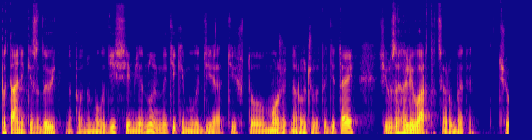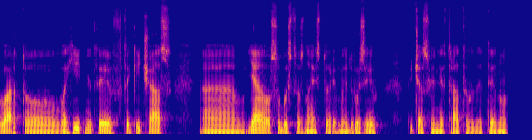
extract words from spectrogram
Питання, які задають, напевно, молоді сім'ї, ну не тільки молоді, а ті, хто можуть народжувати дітей, чи взагалі варто це робити? Чи варто вагітніти в такий час? Я особисто знаю історію, мої друзі під час війни втратили дитину,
